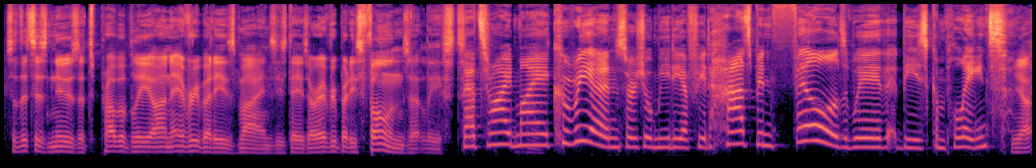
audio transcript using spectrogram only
So, this is news that's probably on everybody's minds these days, or everybody's phones at least. That's right. My Korean social media feed has been filled with these complaints. Yeah.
